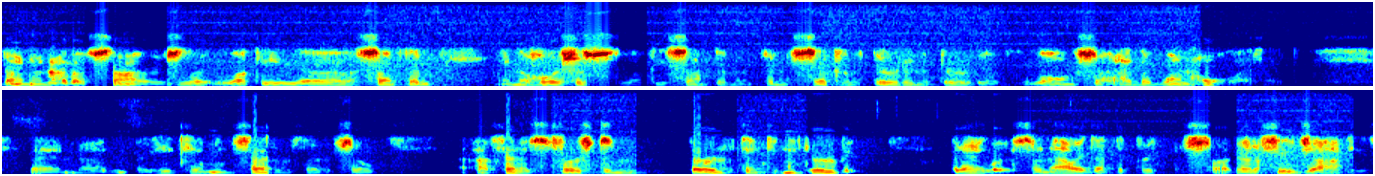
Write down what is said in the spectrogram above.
No, no, no. The sire is Lucky uh, something, and the horse is lucky something and finished second or third in the Derby. Long shot, had the one hole, I think, and um, he came in second or third. So I finished first and third, I think, in the Derby. But anyway, so now I got the Preakness. So I got a few jockeys,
